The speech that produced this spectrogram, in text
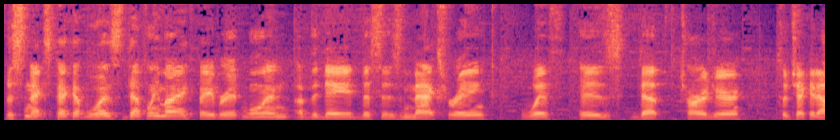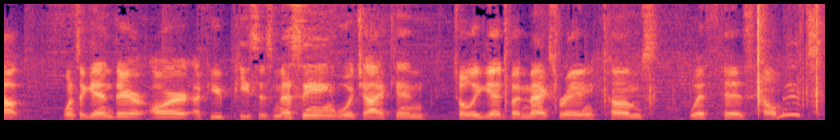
This next pickup was definitely my favorite one of the day. This is Max Ray with his depth charger. So check it out. Once again, there are a few pieces missing, which I can totally get, but Max Ray comes with his helmet.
